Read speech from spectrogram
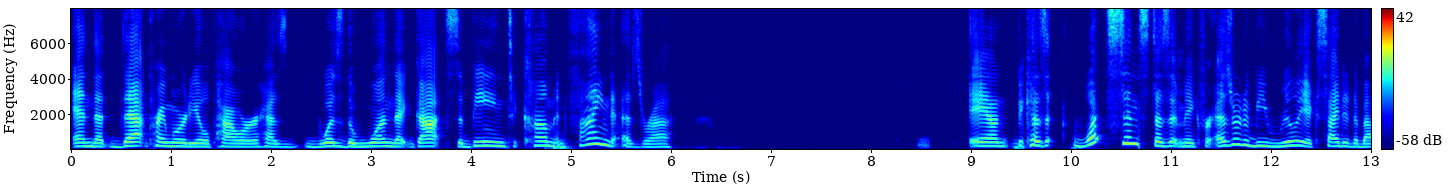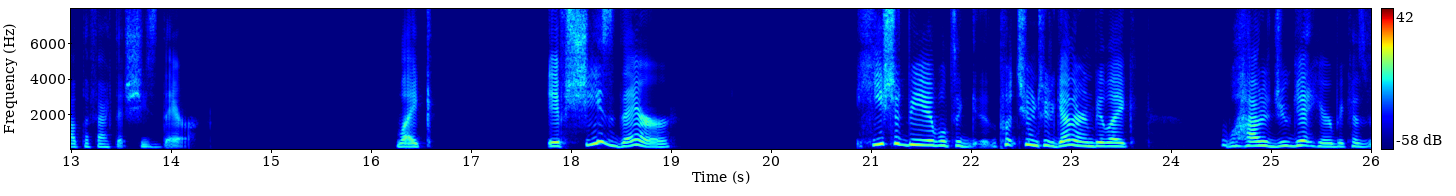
and that that primordial power has was the one that got Sabine to come and find Ezra. And mm. because what sense does it make for Ezra to be really excited about the fact that she's there? Like, if she's there, he should be able to put two and two together and be like, well, how did you get here? Because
